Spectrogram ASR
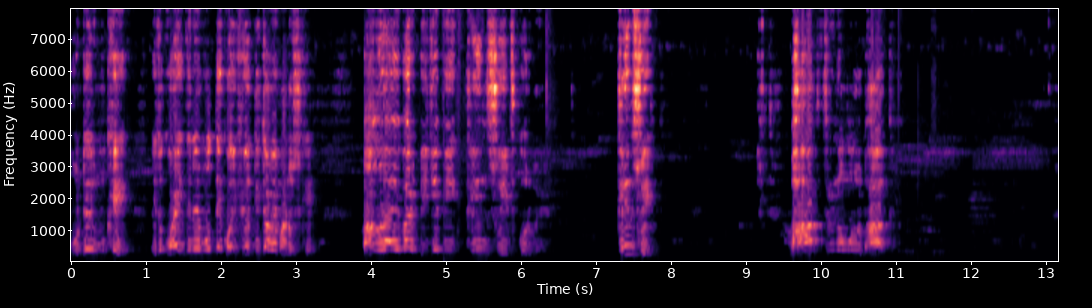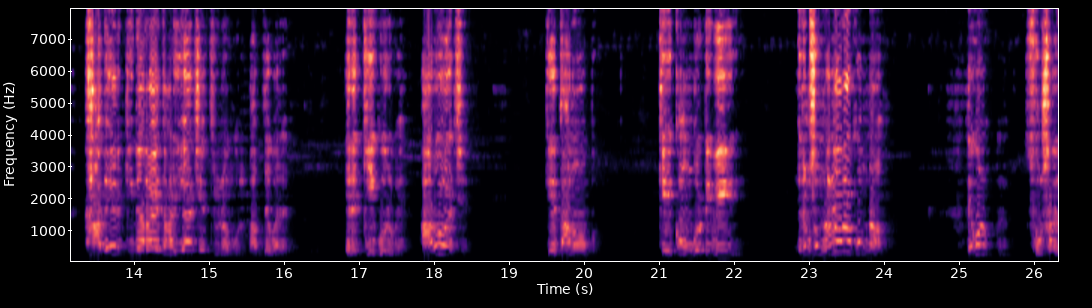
ভোটের মুখে, এ তো কয়েকদিনের মধ্যে কৈফিয়ত দিতে হবে মানুষকে। বাংলা এবার বিজেপি ক্লিন সুইপ করবে। ক্লিন সুইপ ভাগ, তৃণমূল, ভাগ। খাদের কিনারায় দাঁড়িয়ে আছে তৃণমূল, ভাবতে পারেন? এরা কি করবে? আরও আছে। কে দানব, কে কঙ্গ টিভি এরকম সব নানা রকম নাম। দেখুন, সোশ্যাল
